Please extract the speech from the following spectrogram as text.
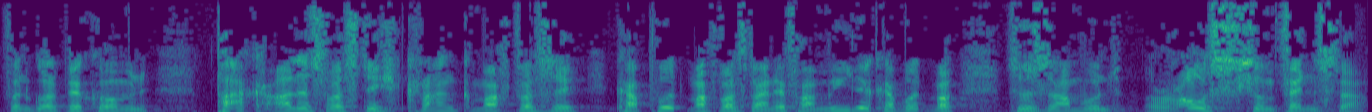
von Gott bekommen. Pack alles, was dich krank macht, was dich kaputt macht, was deine Familie kaputt macht, zusammen und raus zum Fenster.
